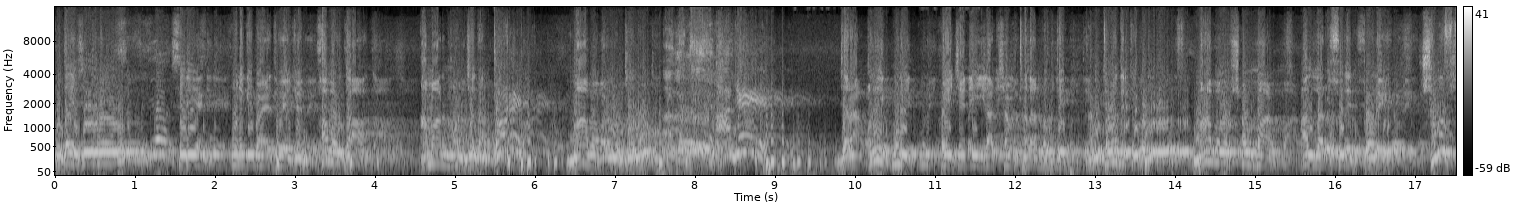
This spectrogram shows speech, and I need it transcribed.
কোথায় অনেকে বায়াত হয়েছেন। খবরদার। আমার মর্যাদা। পরে মা বাবার মর্যাদা। আগে অনেক মুরিদ হয়েছেন এই লাকসাম থানার মধ্যে। আমি তোমাদেরকে বলব মা বাবার সম্মান আল্লাহ রসুলের পরে, সমস্ত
